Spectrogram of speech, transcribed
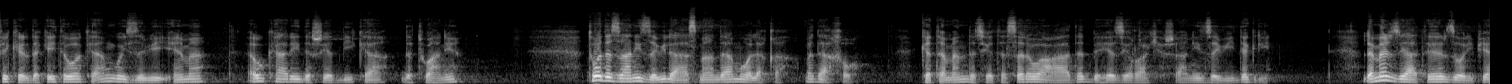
فکر دەکەیتەوە کە ئەم گۆی زەویەی ئێمە ئەو کارەی دەشێت بیکا، دەتوانێ؟ تۆ دەزانی زەوی لە ئاسماندا مۆلەقە، بەداخەوە. کە تەمەن دەچێتە سەرەوە عادەت بە هێزی ڕاکێشانی زەوی دەگرین. لەمەش زیاتر زۆری پێ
